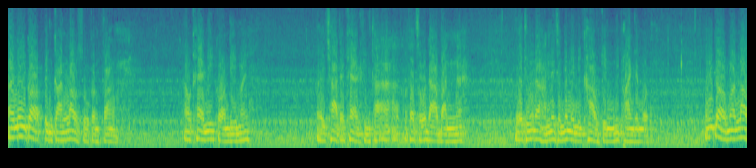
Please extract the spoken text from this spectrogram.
อันนี้ก็เป็นการเล่าสู่กันฟัง เอาแค่นี้ก่อนดีไหมไอชาติแค่คือทาพระโสดาบันนะเออถึงอรหันเนี่ยฉันจะไม่มีข้าวกินนิพพานกันหมดนี่ก็มาเล่า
